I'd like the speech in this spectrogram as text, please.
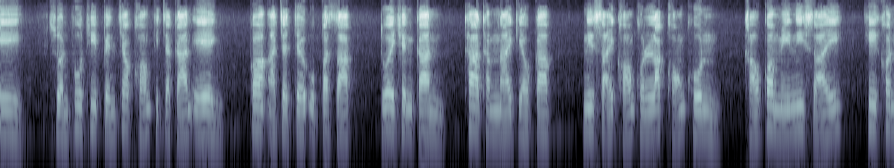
ดี ส่วนผู้ที่เป็นเจ้าของกิจการเอง ก็อาจจะเจออุปสรรคด้วยเช่นกัน ถ้าทำนายเกี่ยวกับ นิสัยของคนรักของคุณ เขาก็มีนิสัยที่ค่อน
